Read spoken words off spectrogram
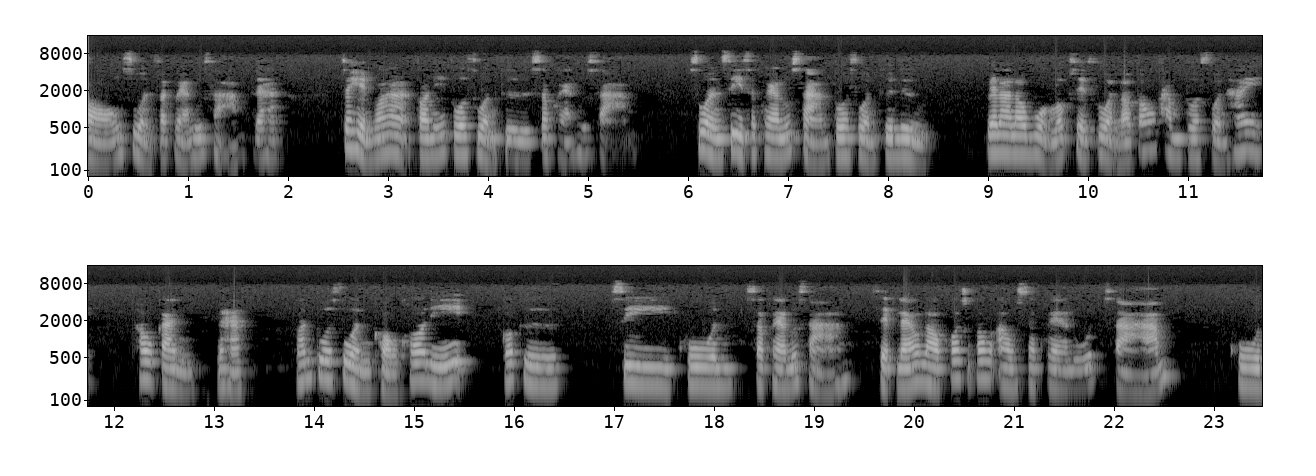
2 ส่วนสแควร์รูท3นะคะจะเห็นว่าตอนนี้ตัวส่วนคือสแควร์รูท3ส่วน4สแควร์รูท3ตัวส่วนคือ 1 เวลาเราบวกลบเศษส่วนเราต้องทำตัวส่วนให้เท่ากันนะคะเพราะตัวส่วนของข้อนี้ก็คือ 4 คูณสแควร์รูท3เสร็จแล้วเราก็จะต้องเอาสแควร์รูท3คูณ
